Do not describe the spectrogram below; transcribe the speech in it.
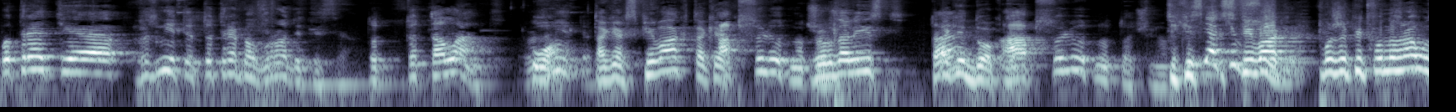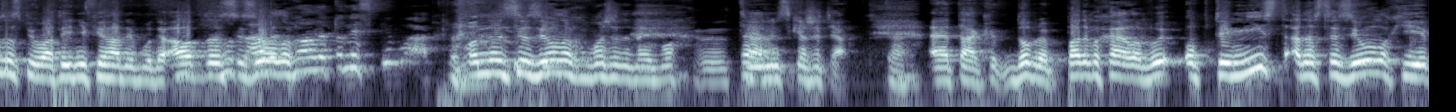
По-третє, розумієте, то треба вродитися, то, то талант. О, так як співак, так як Абсолютно журналіст, так, і доктор. Абсолютно точно. Тільки Як і всюди. співак може під фонограму заспівати і ніфіга не буде, а от Ну, анестезіолог, але, ну, але то не співак. анестезіолог може, не дай Бог, е, це Так. людське життя. Так. Е, так, добре, пане Михайло, ви оптиміст, анестезіолог, і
